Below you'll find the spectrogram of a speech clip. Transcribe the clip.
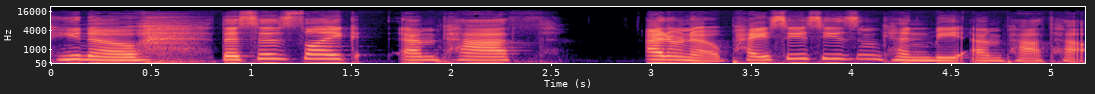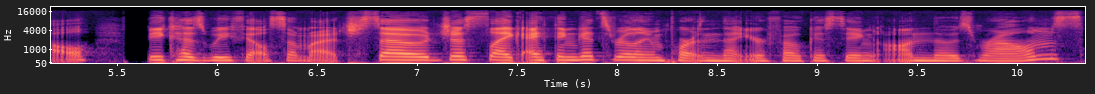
You know, this is like empath I don't know, Pisces season can be empath hell because we feel so much. So, just like I think it's really important that you're focusing on those realms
